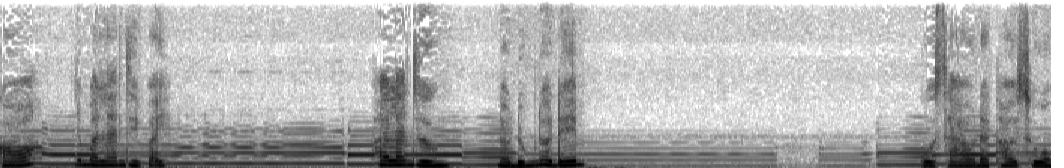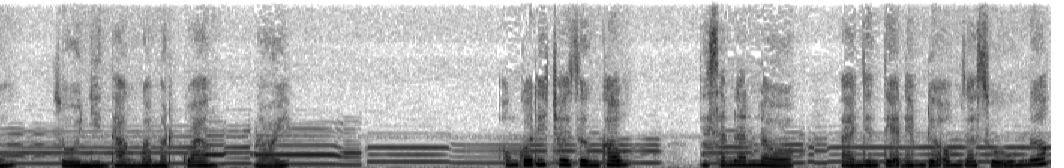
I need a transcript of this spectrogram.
Có, nhưng mà lan gì vậy? Hoa lan rừng, nở đúng nửa đêm Cô sao đặt thoi xuống Rồi nhìn thẳng vào mặt Quang Nói. Ông có đi chơi rừng không? Đi xem lan nở Và nhân tiện em đưa ông ra suối uống nước.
